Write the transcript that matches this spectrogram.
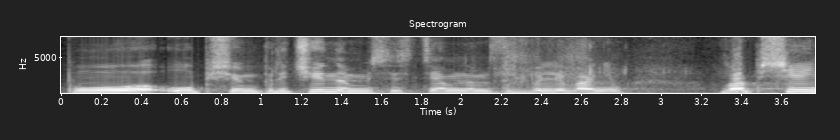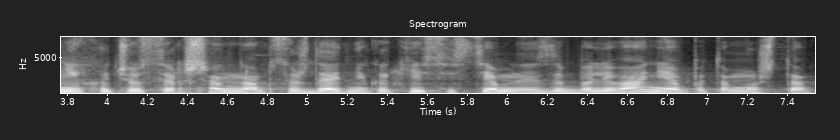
по общим причинам и системным заболеваниям. Вообще не хочу совершенно обсуждать никакие системные заболевания, потому что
